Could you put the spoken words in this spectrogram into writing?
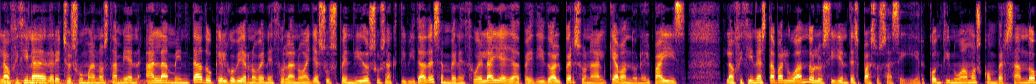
La Oficina de Derechos Humanos también ha lamentado que el gobierno venezolano haya suspendido sus actividades en Venezuela y haya pedido al personal que abandone el país. La oficina está evaluando los siguientes pasos a seguir. Continuamos conversando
